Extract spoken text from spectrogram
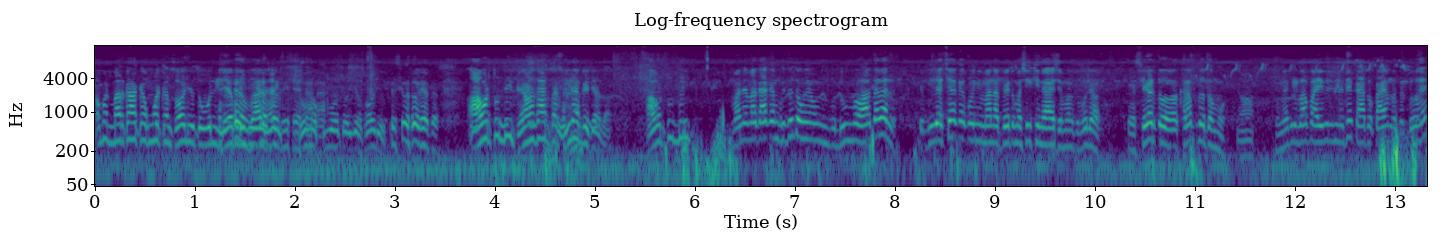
અમન માર કાકે મોય કન છોડ્યું તો ઓની લેબર જો છોડ્યું આવડતું નહીં ભેળા હીરા હતા આવડતું જ નહીં મને મારા કાકે કીધું તો હું ડુંગો હતા ને કે બીજા છે કે કોઈ મારા પેટમાં શીખીને આવે છે? મને બોલ્યો કે શેર તો ખરાબ તો તમે. મેં કીધું બાપા એવી નથી કાં તો કાયમ ધંધો હે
